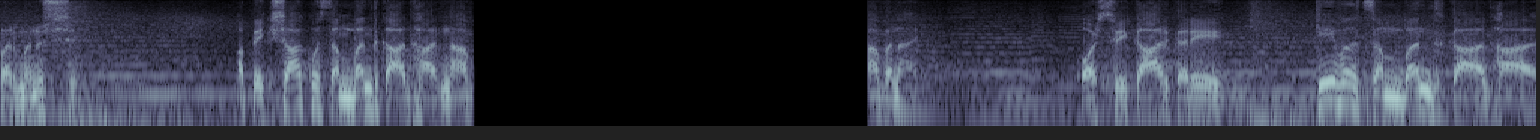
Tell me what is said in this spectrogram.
पर मनुष्य अपेक्षा को संबंध का आधार ना ना बनाए और स्वीकार करे केवल संबंध का आधार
